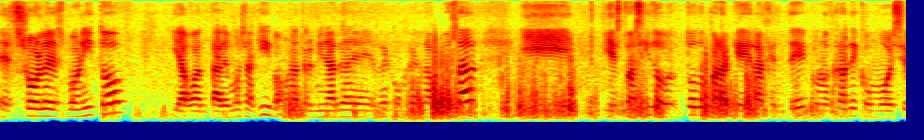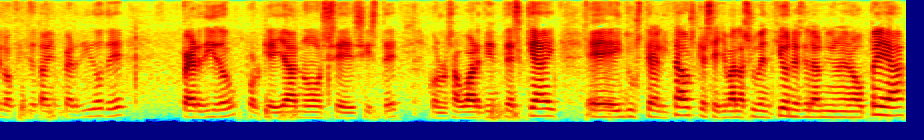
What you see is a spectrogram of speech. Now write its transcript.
el sol es bonito y aguantaremos aquí. Vamos a terminar de recoger la pota y, y esto ha sido todo para que la gente conozca de cómo es el oficio también perdido de perdido porque ya no se existe con los aguardientes que hay eh, industrializados que se llevan las subvenciones de la Unión Europea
